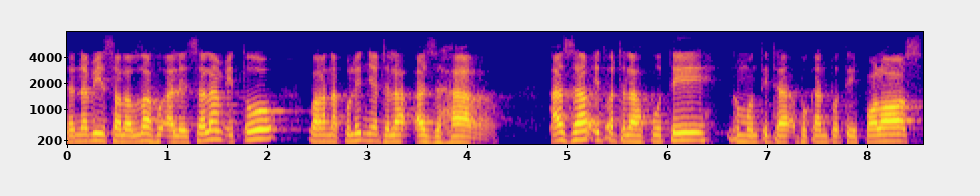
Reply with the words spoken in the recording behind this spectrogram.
Dan Nabi Shallallahu Alaihi Wasallam itu warna kulitnya adalah azhar. Azhar itu adalah putih, namun tidak bukan putih polos,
